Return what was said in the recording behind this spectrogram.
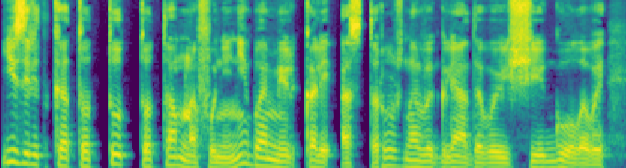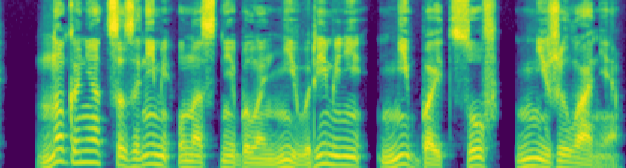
Изредка то тут, то там на фоне неба мелькали осторожно выглядывающие головы. Но гоняться за ними у нас не было ни времени, ни бойцов, ни желания.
